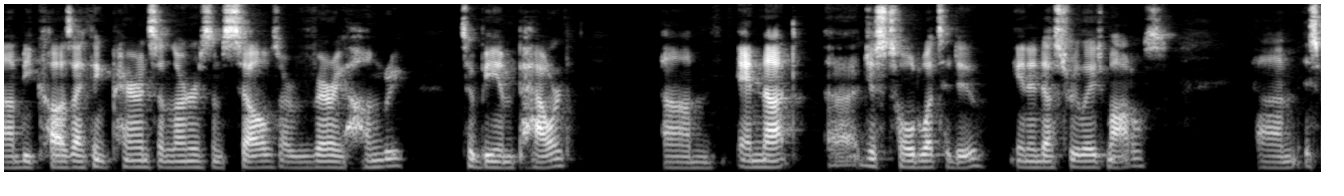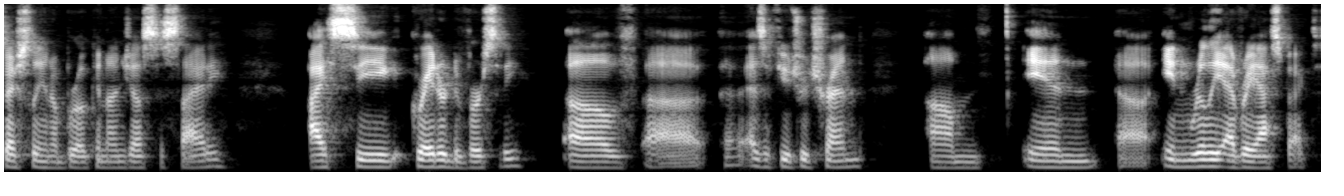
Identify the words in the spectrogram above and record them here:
uh, because I think parents and learners themselves are very hungry to be empowered um, and not uh, just told what to do in industrial age models, um, especially in a broken, unjust society. I see greater diversity of uh, as a future trend um, in uh, in really every aspect.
